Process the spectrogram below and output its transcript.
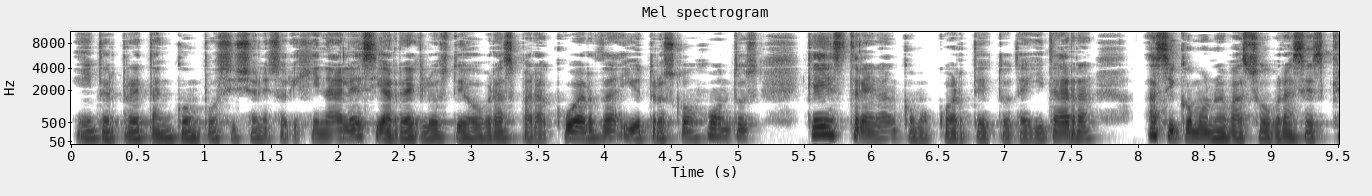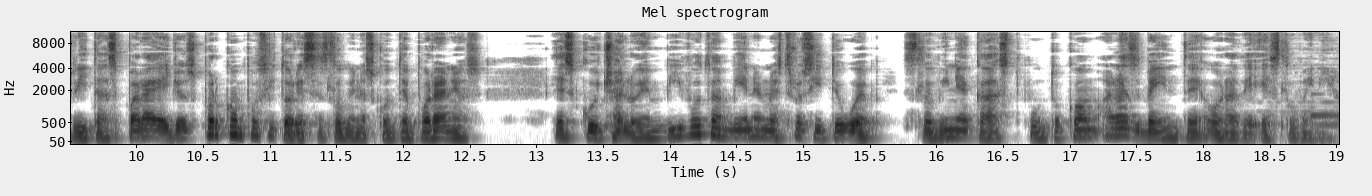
Interpretan composiciones originales y arreglos de obras para cuerda y otros conjuntos que estrenan como cuarteto de guitarra, así como nuevas obras escritas para ellos por compositores eslovenos contemporáneos. Escúchalo en vivo también en nuestro sitio web sloveniacast.com a las 20 hora de Eslovenia.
